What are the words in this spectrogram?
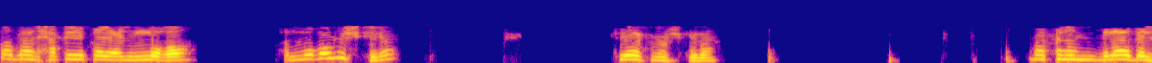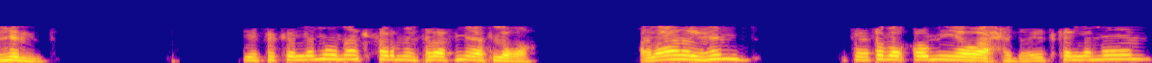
طبعا حقيقة يعني اللغة اللغة مشكلة. كيف مشكلة؟ مثلا بلاد الهند يتكلمون أكثر من 300 لغة. الآن الهند تعتبر قومية واحدة يتكلمون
